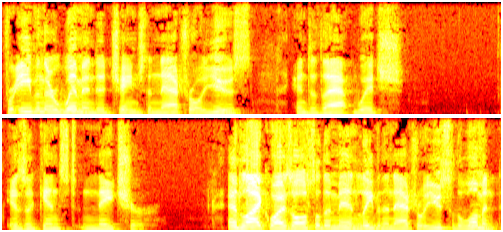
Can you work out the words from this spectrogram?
For even their women did change the natural use into that which is against nature. And likewise also the men, leaving the natural use of the woman,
